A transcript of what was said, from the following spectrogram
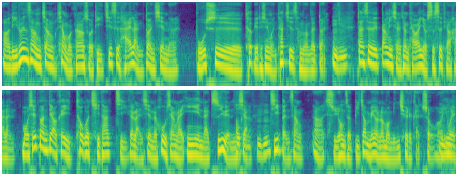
啊，理论上像像我刚刚所提，其实海缆断线呢。不是特别的新闻，它其实常常在断。嗯哼。但是当你想象台湾有十四条海缆，某些断掉可以透过其他几个缆线的互相来应应来支援一下。嗯哼。基本上啊，使用者比较没有那么明确的感受啊，因为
